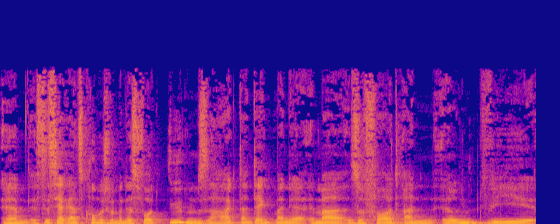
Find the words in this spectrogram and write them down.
Ähm, es ist ja ganz komisch, wenn man das Wort üben sagt, dann denkt man ja immer sofort an irgendwie,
